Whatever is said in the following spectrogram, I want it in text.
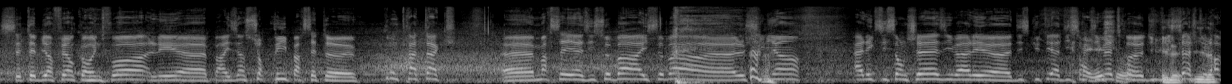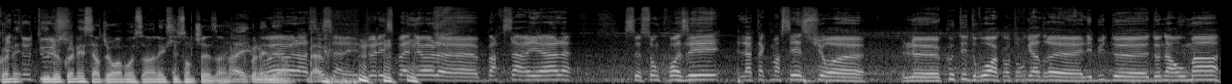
C'était bien fait encore une fois. Les euh, Parisiens surpris par cette euh, contre-attaque euh, marseillaise. Il se bat, il se bat, euh, le Chilien. Alexis Sanchez, il va aller euh, discuter à 10 Ah, il est cm hein. du visage il de le l'arbitre connaît, de il le touche. connaît Sergio Ramos, hein, Alexis Sanchez. hein, il le connaît Ouais, bien. voilà, Bah oui. ça. Les duels espagnols, euh, Barça Real se sont croisés. L'attaque marseillaise sur euh, le côté droit. Quand on regarde euh, les buts de Donnarumma,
